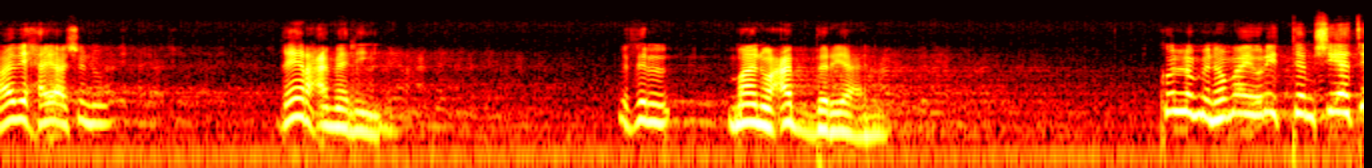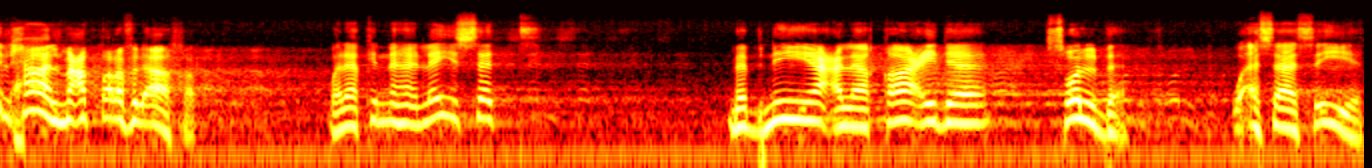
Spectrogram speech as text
هذه حياة شنو؟ غير عملية. مثل ما نعبر يعني. كل منهما يريد تمشية الحال مع الطرف الآخر. ولكنها ليست مبنية على قاعدة صلبة وأساسية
